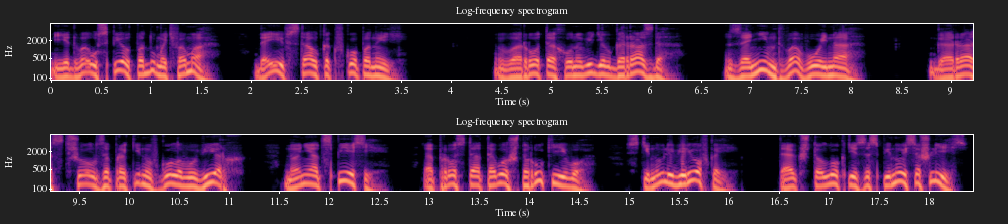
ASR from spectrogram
Едва успел подумать Фома, да и встал как вкопанный. В воротах он увидел гораздо, за ним два воина. Гораст шел, запрокинув голову вверх, но не от спеси, а просто от того, что руки его стянули веревкой, так что локти за спиной сошлись.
